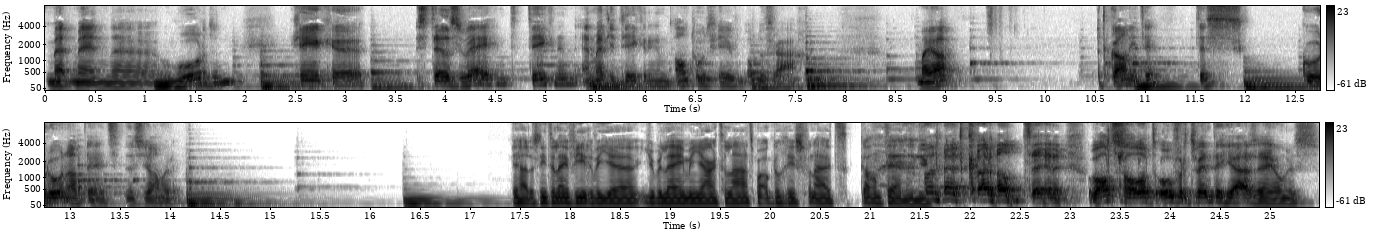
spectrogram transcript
met mijn uh, woorden, ging ik uh, stilzwijgend tekenen en met die tekeningen antwoord geven op de vraag. Maar ja, het kan niet, hè. Het is coronatijd, dus jammer. Ja, dus niet alleen vieren we je jubileum een jaar te laat, maar ook nog eens vanuit quarantaine nu. Vanuit quarantaine. Wat zal het over twintig jaar zijn, jongens?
